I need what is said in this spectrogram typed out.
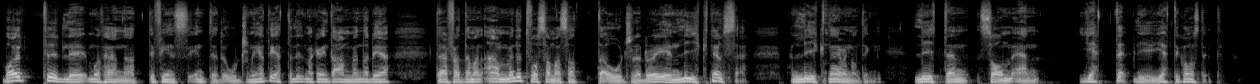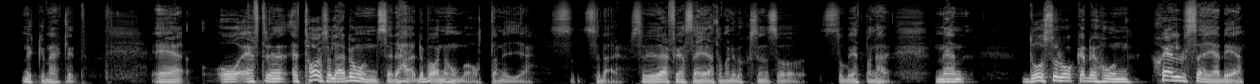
varit tydlig mot henne att det finns inte ett ord som heter jätteliten. Man kan inte använda det. Därför att när man använder två sammansatta ord så där, då är det en liknelse. Man liknar med någonting. Liten som en jätte blir ju jättekonstigt. Mycket märkligt. Eh, och efter ett tag så lärde hon sig det här. Det var när hon var 8-9. Så, sådär. så det är därför jag säger att om man är vuxen så, så vet man det här. Men då så råkade hon själv säga det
